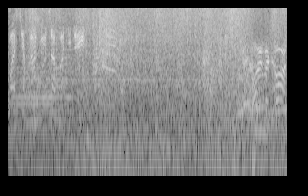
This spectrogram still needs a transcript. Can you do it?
Pas certain que ça va idée. On les écrase.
